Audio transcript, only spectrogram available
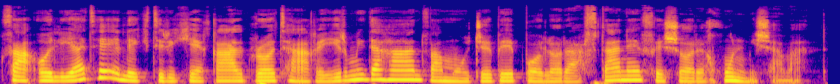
فعالیت الکتریکی قلب را تغییر می دهند و موجب بالا رفتن فشار خون می شوند.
